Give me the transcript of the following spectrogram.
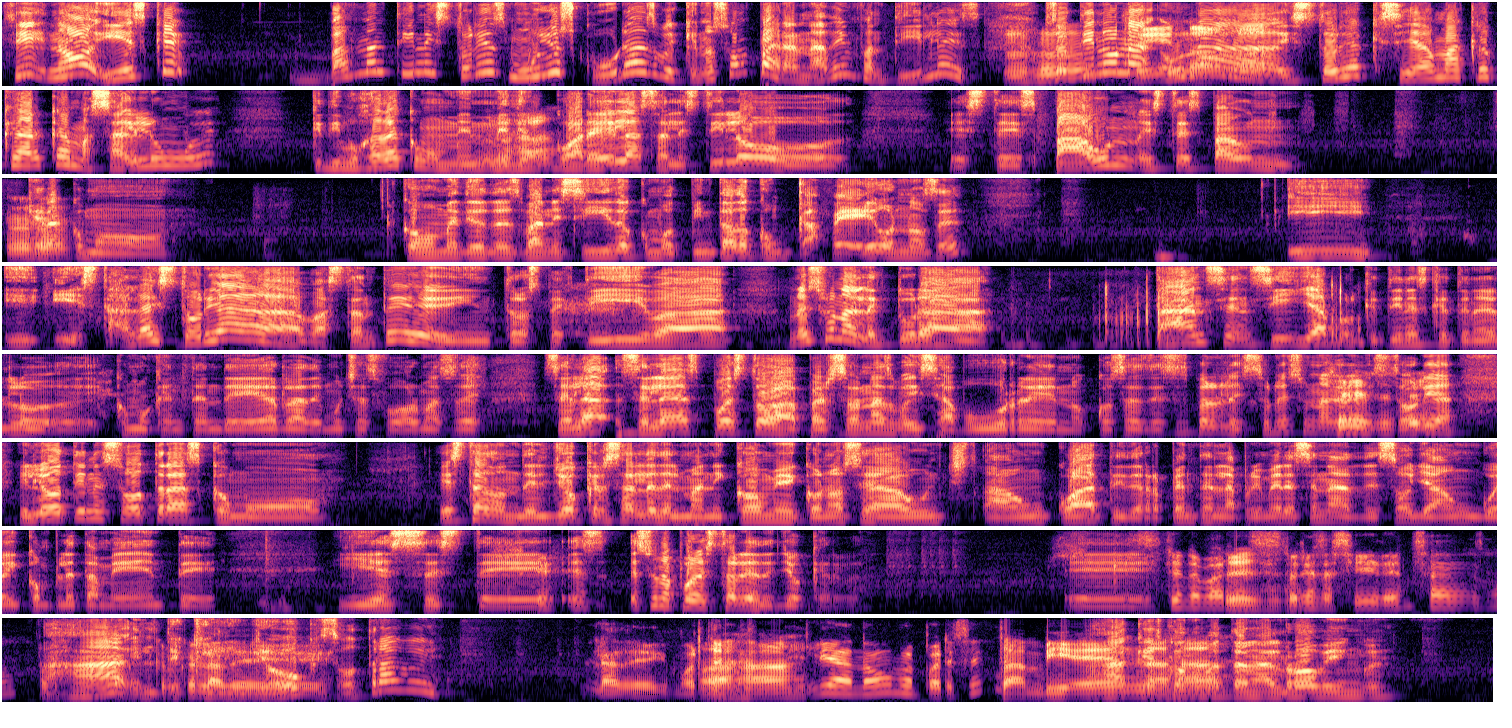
Sí, no, y es que Batman tiene historias muy oscuras, güey, que no son para nada infantiles. o sea, tiene una, sí, una no. historia que se llama, creo que Arkham Asylum, güey, que dibujada como me- medio acuarelas al estilo este Spawn, este Spawn que era como como medio desvanecido, como pintado con café o no sé. Y y, y está la historia bastante introspectiva. No es una lectura tan sencilla porque tienes que tenerlo eh, como que entenderla de muchas formas. se, la, se le has puesto a personas, güey, se aburren o cosas de esas, pero la historia es una Sí, gran sí, sí. historia. Y luego tienes otras como esta donde el Joker sale del manicomio y conoce a un, a un cuate y de repente en la primera escena desolla a un güey completamente. Y es este es, es una pura historia de Joker, güey. Eh, Sí, tiene varias sí, sí. historias así densas, ¿no? ajá, el de creo que la Killing de- Joke es otra, güey. La de Muerte en la Ajá. Familia, ¿no? Me parece. También, Ajá, que es cuando ajá, matan al Robin, güey.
